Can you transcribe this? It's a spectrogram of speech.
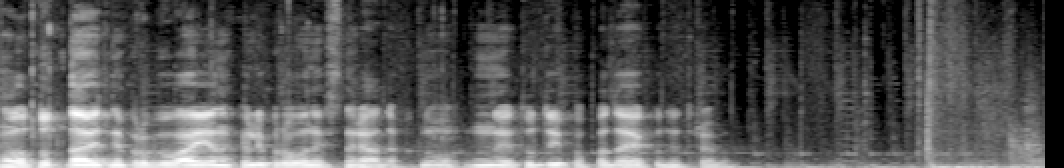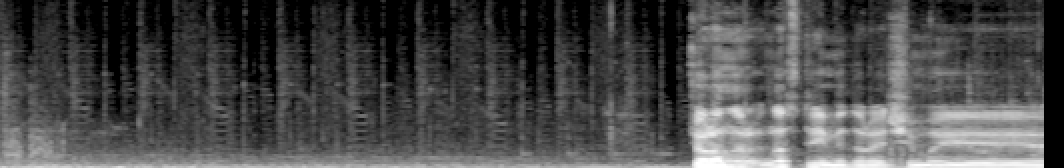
Ну, тут навіть не пробиває я на каліброваних снарядах. Ну, не туди попадає, куди треба. Вчора на, на стрімі, до речі, ми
